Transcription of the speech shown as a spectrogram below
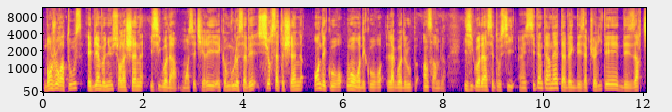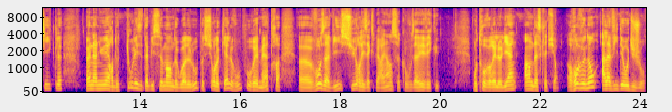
Bonjour à tous et bienvenue sur la chaîne Guada. Moi c'est Thierry et comme vous le savez, sur cette chaîne, on découvre ou on redécouvre la Guadeloupe ensemble. Guada c'est aussi un site internet avec des actualités, des articles, un annuaire de tous les établissements de Guadeloupe sur lequel vous pourrez mettre euh, vos avis sur les expériences que vous avez vécues. Vous trouverez le lien en description. Revenons à la vidéo du jour.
